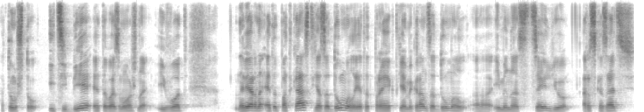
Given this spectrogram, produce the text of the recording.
о том, что и тебе это возможно. И вот, наверное, этот подкаст я задумал, и этот проект «Я мигрант» задумал а, именно с целью рассказать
